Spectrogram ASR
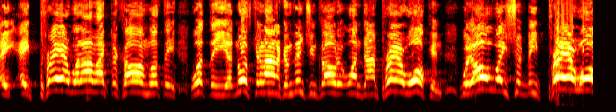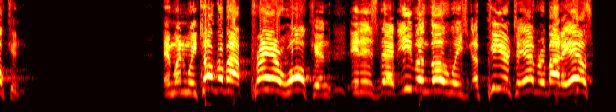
a, a prayer, what I like to call, and what the, what the uh, North Carolina Convention called it one time, prayer walking. We always should be prayer walking. And when we talk about prayer walking, it is that even though we appear to everybody else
